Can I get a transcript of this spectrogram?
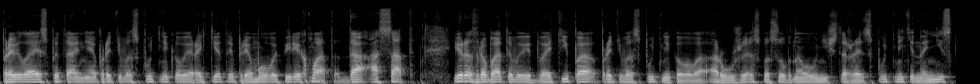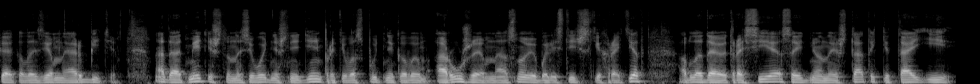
провела испытания противоспутниковой ракеты прямого перехвата «Да Асад» и разрабатывает два типа противоспутникового оружия, способного уничтожать спутники на низкой околоземной орбите. Надо отметить, что на сегодняшний день противоспутниковым оружием на основе баллистических ракет обладают Россия, Соединенные Штаты, Китай и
